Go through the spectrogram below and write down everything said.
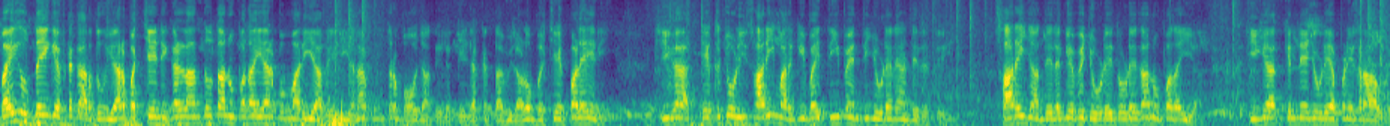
ਬਾਈ ਉਦਾਂ ਹੀ ਗਿਫਟ ਕਰ ਦੂੰ ਯਾਰ, ਬੱਚੇ ਨਿਕਲ ਲਾਂ ਤੋਂ ਤੁਹਾਨੂੰ ਪਤਾ ਯਾਰ ਬਿਮਾਰੀ ਆ ਗਈ ਸੀ ਹਨਾ ਕਬੂਤਰ ਬਹੁਤ ਜਾਂਦੇ ਲੱਗੇ ਜਾਂ ਕਿੱਦਾਂ ਵੀ ਲਾ ਲਓ, ਬੱਚੇ ਪਲੇ ਨਹੀਂ। ਠੀਕ ਆ, ਇੱਕ ਝੋਲੀ ਸਾਰੀ ਮਰ ਗਈ ਬਾਈ 30 35 ਜੋੜਿਆਂ ਨੇ ਅੰਡੇ ਦਿੱਤੇ ਸੀ। ਸਾਰੇ ਹੀ ਜਾਂਦੇ ਲੱਗੇ, ਫਿਰ ਜੋੜੇ ਤੋੜੇ ਤੁਹਾਨੂੰ ਪਤਾ ਹੀ ਆ। ਠੀਕ ਆ, ਕਿੰਨੇ ਜੋੜੇ ਆਪਣੇ ਖਰਾਬ ਹੋਏ।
